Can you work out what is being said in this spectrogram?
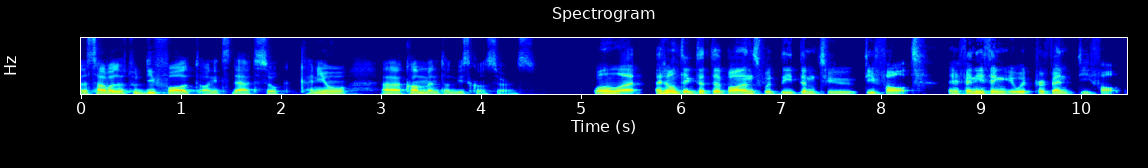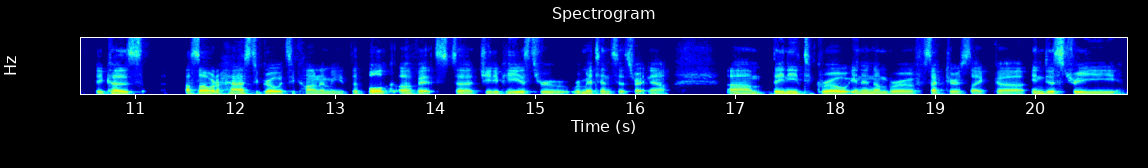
El Salvador to default on its debt. So can you uh, comment on these concerns? Well, I don't think that the bonds would lead them to default. If anything, it would prevent default because El Salvador has to grow its economy. The bulk of its uh, GDP is through remittances right now. Um, they need to grow in a number of sectors like uh, industry,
